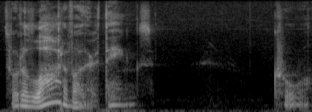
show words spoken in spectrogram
it's about a lot of other things. Cool.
